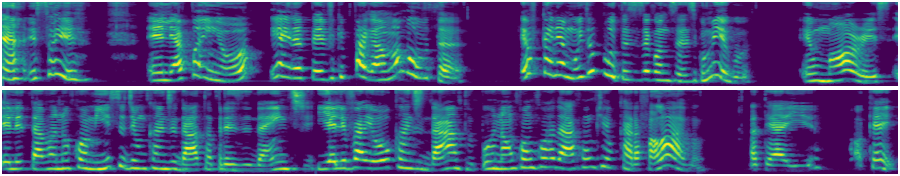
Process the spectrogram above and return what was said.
é, isso aí. Ele apanhou e ainda teve que pagar uma multa. Eu ficaria muito puta se isso acontecesse comigo. O Morris, ele estava no comício de um candidato a presidente e ele vaiou o candidato por não concordar com o que o cara falava. Até aí, ok.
